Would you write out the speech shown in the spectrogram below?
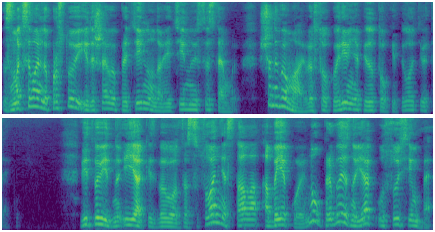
з максимально простою і дешевою прицільно-навігаційною системою, що не вимагає високого рівня підготовки пілотів і техніків. Відповідно, і якість бойового застосування стала абиякою. Ну, приблизно як у Су-7Б.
